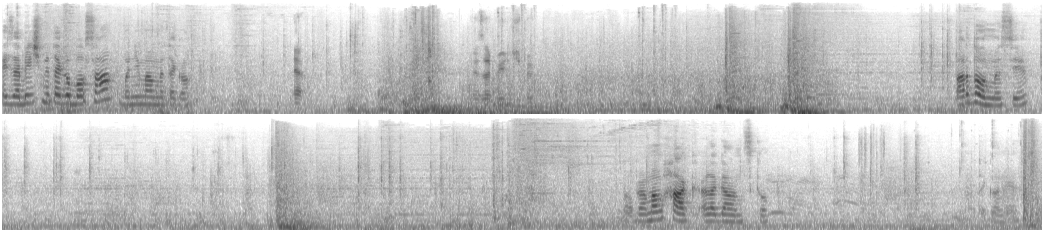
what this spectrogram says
Ej, zabiliśmy tego bossa? Bo nie mamy tego. Nie. Nie zabiliśmy. Pardon, monsieur. Dobra, mam hak elegancko. No, tego nie.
